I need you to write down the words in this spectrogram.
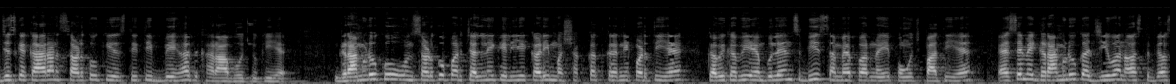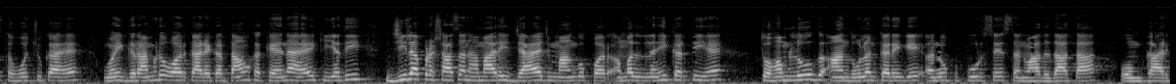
जिसके कारण सड़कों की स्थिति बेहद खराब हो चुकी है। ग्रामीणों को उन सड़कों पर चलने के लिए कड़ी मशक्कत करनी पड़ती है। कभी कभी एंबुलेंस भी समय पर नहीं पहुँच पाती है। ऐसे में ग्रामीणों का जीवन अस्त व्यस्त हो चुका है। वहीं ग्रामीणों और कार्यकर्ताओं का कहना है कि यदि जिला प्रशासन हमारी जायज़ मांगों पर अमल नहीं करती है तो हम लोग आंदोलन करेंगे। अनूपपुर से संवाददाता ओमकार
